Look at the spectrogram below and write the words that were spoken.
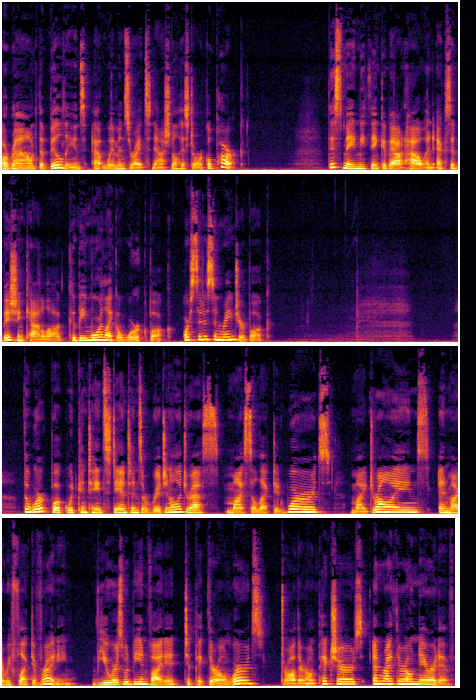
around the buildings at Women's Rights National Historical Park. This made me think about how an exhibition catalog could be more like a workbook or citizen ranger book the workbook would contain Stanton's original address, my selected words, my drawings, and my reflective writing. Viewers would be invited to pick their own words, draw their own pictures, and write their own narrative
